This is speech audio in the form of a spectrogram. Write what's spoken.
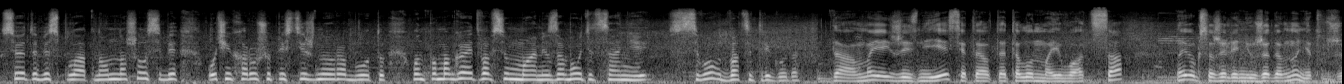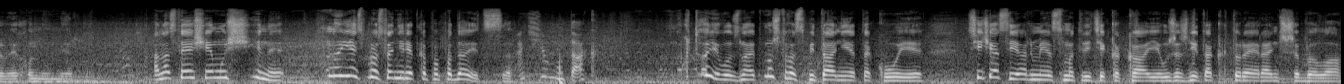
Все это бесплатно. Он нашел себе очень хорошую престижную работу. Он помогает во всем маме, заботится о ней. Всего в 23 года. Да, в моей жизни есть. Это эталон моего отца. Но его, к сожалению, уже давно нет в живых, он умер. А настоящие мужчины, ну, есть, просто нередко попадаются. А чому так? Кто его знает? Может, воспитание такое. Сейчас и армия, смотрите, какая. Уже же не так, которая раньше была.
